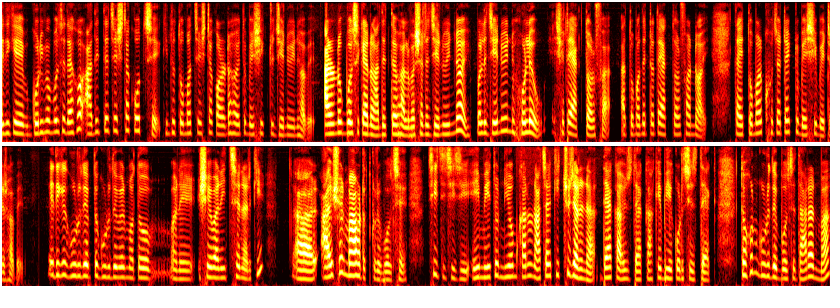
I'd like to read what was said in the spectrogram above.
এদিকে গরিমা বলছে, দেখো আদিত্য চেষ্টা করছে, কিন্তু তোমার চেষ্টা করাটা হয়তো বেশি একটু জেনুইন হবে। আরণ্যক বলছে, কেন, আদিত্যের ভালোবাসাটা জেনুইন নয়? বলে জেনুইন হলেও সেটা একতরফা, আর তোমাদেরটা তো একতরফা নয়, তাই তোমার খোঁজাটা একটু বেশি বেটার হবে। এদিকে গুরুদেব তো গুরুদেবের মতো মানে সেবা নিচ্ছেন আর কি। আর আয়ুষের মা হঠাৎ করে বলছে, ছি ছি ছি ছি, এই মেয়ে তো নিয়ম কানুন আচার কিচ্ছু জানে না। দেখ আয়ুষ, দেখ কাকে বিয়ে করেছিস, দেখ। তখন গুরুদেব বলছে, দাঁড়ান মা।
